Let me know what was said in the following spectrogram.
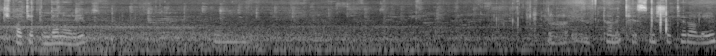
İki paket bundan alayım. Hmm. Bir tane kesme şeker alayım.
